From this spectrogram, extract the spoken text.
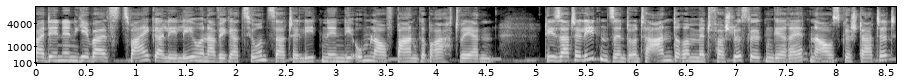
bei denen jeweils zwei Galileo-Navigationssatelliten in die Umlaufbahn gebracht werden. Die Satelliten sind unter anderem mit verschlüsselten Geräten ausgestattet,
